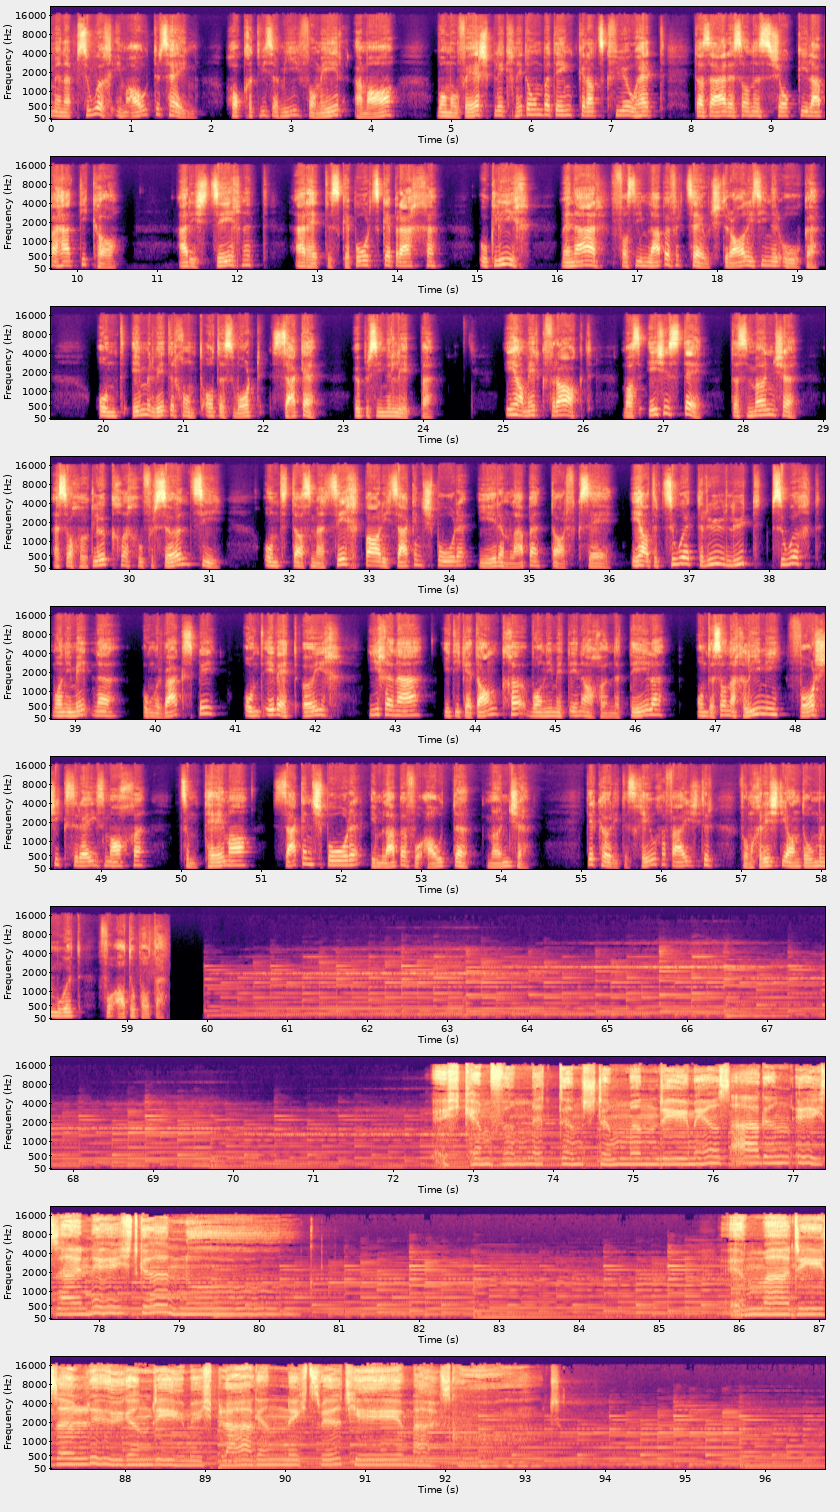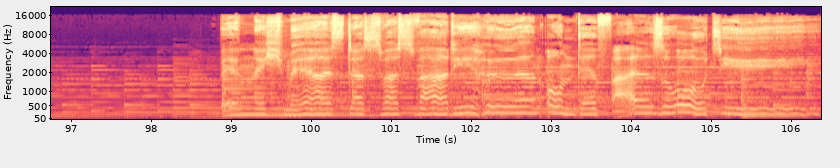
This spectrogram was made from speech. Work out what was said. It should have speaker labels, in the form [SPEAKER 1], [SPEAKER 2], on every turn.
[SPEAKER 1] bei einem Besuch im Altersheim hockt vis à von mir ein Mann, wo man auf den ersten Blick nicht unbedingt gerade das Gefühl hat, dass er so ein Schocki-Leben hätte gehabt. Er ist gezeichnet, er hat ein Geburtsgebrechen und gleich, wenn er von seinem Leben erzählt, strahlen seine Augen. Und immer wieder kommt auch das Wort Sagen über seine Lippen. Ich habe mir gefragt, was ist es denn, dass Menschen so glücklich und versöhnt sind und dass man sichtbare Segensspuren in ihrem Leben darf sehen. Ich habe dazu drei Leute besucht, wo ich mit ihnen unterwegs bin und ich werde euch einnehmen in die Gedanken, die ich mit ihnen teilen konnte und so eine kleine Forschungsreise machen zum Thema Segensspuren im Leben von alten Menschen. Ihr hört das Kirchenfeister vom Christian Dummermuth von Adelboden.
[SPEAKER 2] Ich kämpfe mit den Stimmen, die mir sagen, ich sei nicht genug. Immer diese Lügen, die mich plagen, nichts wird jemals gut. Bin ich mehr als das, was war, die Höhen und der Fall so tief.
